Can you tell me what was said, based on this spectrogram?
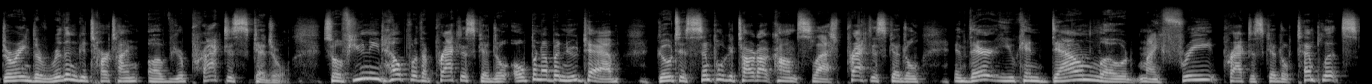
during the rhythm guitar time of your practice schedule. So if you need help with a practice schedule, open up a new tab, go to simpleguitar.com slash practice schedule, and there you can download my free practice schedule templates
